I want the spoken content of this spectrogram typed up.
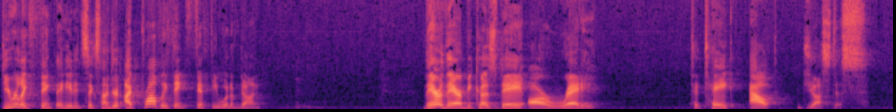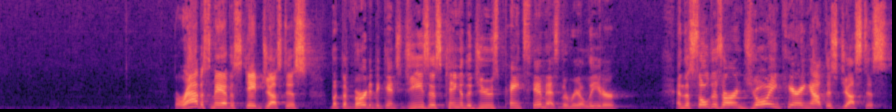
Do you really think they needed 600? I probably think 50 would have done. They're there because they are ready to take out justice. Barabbas may have escaped justice, but the verdict against Jesus, King of the Jews, paints him as the real leader. And the soldiers are enjoying carrying out this justice.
